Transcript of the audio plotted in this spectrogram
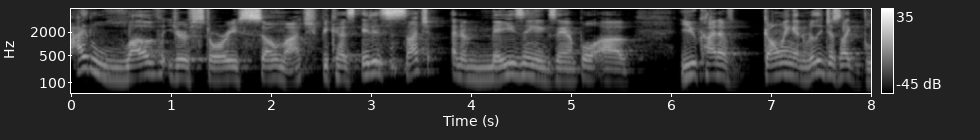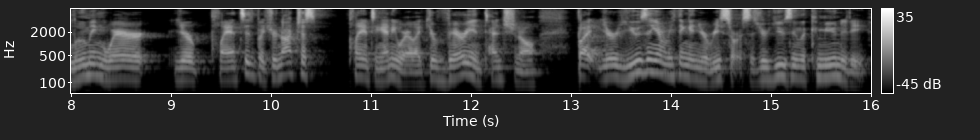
I love your story so much because it is mm-hmm. such an amazing example of you kind of going and really just like blooming where you're planted, but you're not just planting anywhere. Like you're very intentional, but you're using everything in your resources. You're using the community,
